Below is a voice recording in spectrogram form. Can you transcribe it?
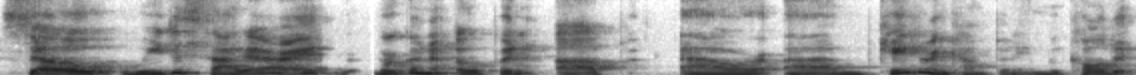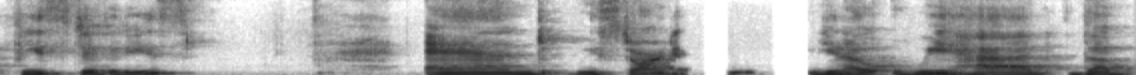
So we decided all right we're going to open up our um, catering company. We called it Feastivities. And we started you know we had the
